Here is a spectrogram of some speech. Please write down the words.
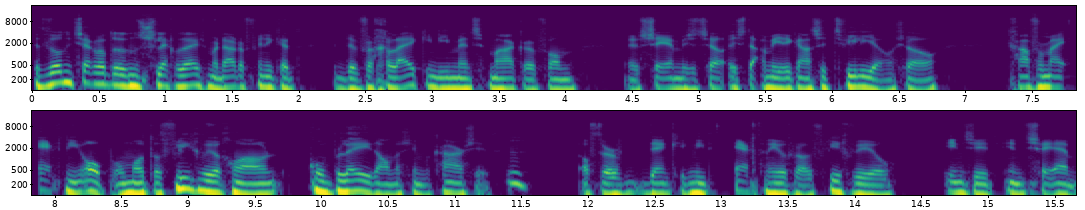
Het wil niet zeggen dat het een slecht bedrijf is. Maar daardoor vind ik het de vergelijking die mensen maken van eh, CM is, hetzelfde, is de Amerikaanse Twilio en zo. Die gaan voor mij echt niet op. Omdat dat vliegwiel gewoon compleet anders in elkaar zit. Mm. Of er denk ik niet echt een heel groot vliegwiel in zit in CM.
